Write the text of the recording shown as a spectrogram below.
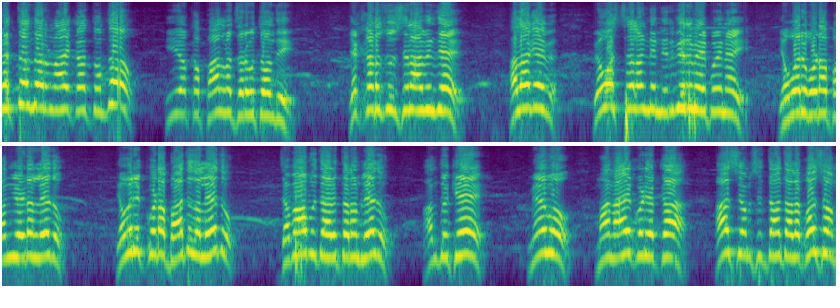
పెత్తందరు నాయకత్వంతో ఈ యొక్క పాలన జరుగుతోంది. ఎక్కడ చూసినా అవిందే అలాగే వ్యవస్థలన్నీ నిర్వీర్యమైపోయినాయి. ఎవరు కూడా పనిచేయడం లేదు. ఎవరికి కూడా బాధ్యత లేదు. జవాబుదారితనం లేదు. అందుకే మేము మా నాయకుడి యొక్క ఆశయం సిద్ధాంతాల కోసం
